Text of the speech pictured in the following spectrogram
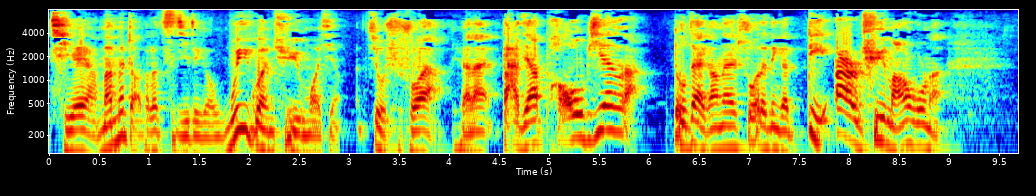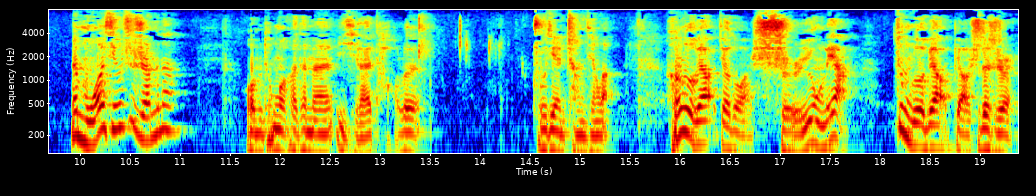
企业呀慢慢找到了自己这个微观区域模型，就是说呀，原来大家跑偏了。都在刚才说的那个第二区忙活呢，那模型是什么呢？我们通过和他们一起来讨论，逐渐澄清了。横坐标叫做使用量，纵坐标表示的是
